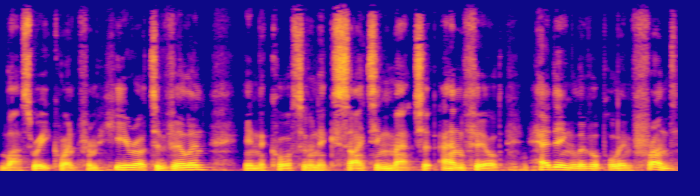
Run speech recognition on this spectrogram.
last week went from hero to villain in the course of an exciting match at Anfield, heading Liverpool in front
